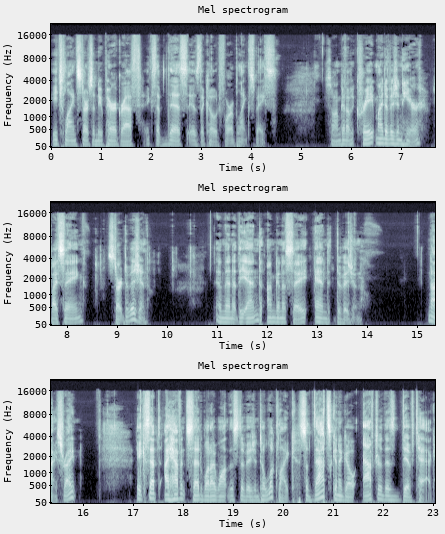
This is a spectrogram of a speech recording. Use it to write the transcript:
each line starts a new paragraph, except this is the code for a blank space. So I'm going to create my division here by saying start division. And then at the end, I'm going to say end division. Nice, right? Except I haven't said what I want this division to look like. So that's going to go after this div tag.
